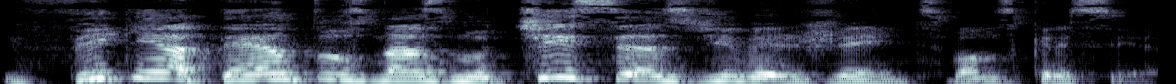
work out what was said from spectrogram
e fiquem atentos nas notícias divergentes. Vamos crescer.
